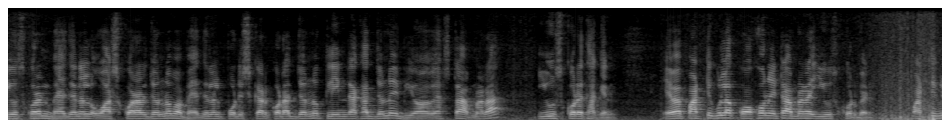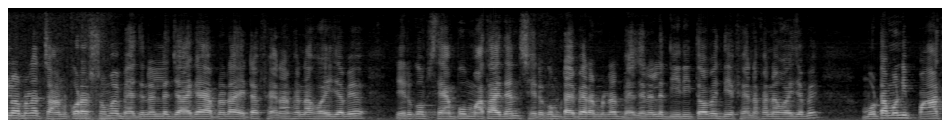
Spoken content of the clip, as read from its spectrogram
ইউজ করেন ভ্যাজানাল ওয়াশ করার জন্য বা ভ্যাজানাল পরিষ্কার করার জন্য ক্লিন রাখার জন্য এই ভিওয়াসটা আপনারা ইউজ করে থাকেন। এবার পার্টিকুলার কখন এটা আপনারা ইউজ করবেন? পার্টিকুলার আপনারা চান করার সময় ভ্যাজানালের জায়গায় আপনারা এটা ফেনা ফেনা হয়ে যাবে। যেরকম শ্যাম্পু মাথায় দেন, সেরকম টাইপের আপনারা ভ্যাজানালে দিয়ে দিতে হবে, দিয়ে ফেনা ফেনা হয়ে যাবে। মোটামুটি পাঁচ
